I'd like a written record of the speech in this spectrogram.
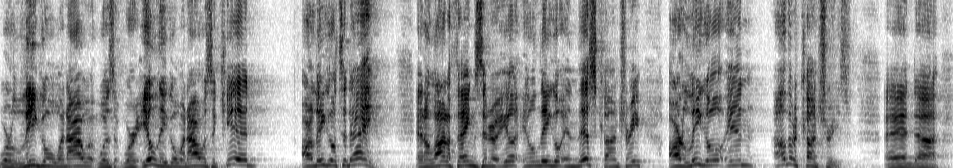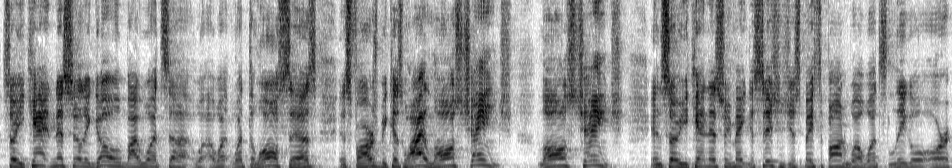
were legal when I was were illegal when I was a kid are legal today, and a lot of things that are Ill- illegal in this country are legal in other countries. And uh, so you can't necessarily go by what's, uh, what, what the law says as far as because why? Laws change. Laws change. And so you can't necessarily make decisions just based upon, well, what's legal or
